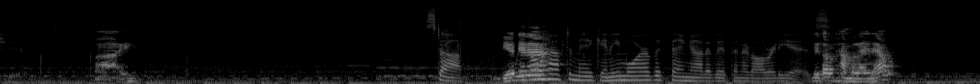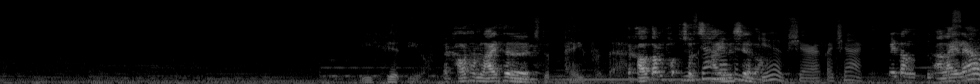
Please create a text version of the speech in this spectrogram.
Shit. บาย Stop. เดี๋ยว We เดี๋ยว don't นะ have to make any more of a thing out of it than it already is. ไม่ต้องทำอะไรแล้ว He hit you. แต่เขาทำร้ายเธ He อ needs to pay for แต่ that. เขาต้องช He's ด got ใช้ไม่ nothing ใช่เหร to อ give, Sheriff. I checked. ไม่ต้องอะไรแล้ว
